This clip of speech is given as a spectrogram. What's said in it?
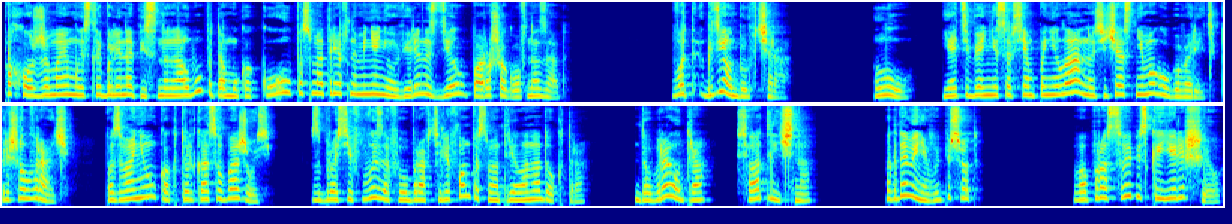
Похоже, мои мысли были написаны на лбу, потому как Коул, посмотрев на меня неуверенно, сделал пару шагов назад. Вот где он был вчера? «Лу, я тебя не совсем поняла, но сейчас не могу говорить. Пришел врач. Позвоню, как только освобожусь». Сбросив вызов и убрав телефон, посмотрела на доктора. «Доброе утро. Все отлично. Когда меня выпишут?» Вопрос с выпиской я решил.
